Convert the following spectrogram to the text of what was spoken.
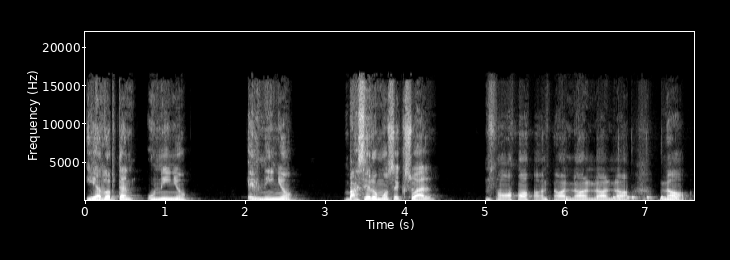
y adoptan un niño, ¿el niño va a ser homosexual? No, no, no, no, no, no.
